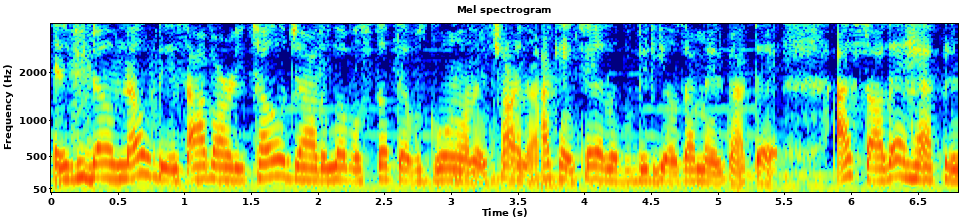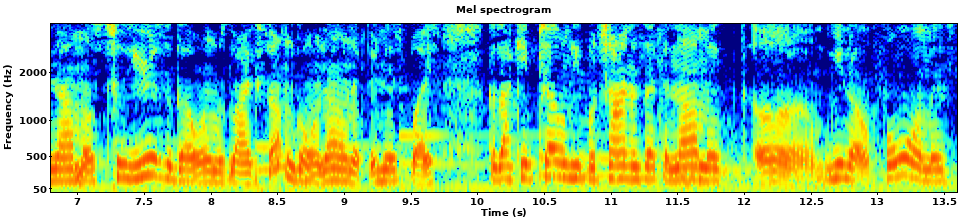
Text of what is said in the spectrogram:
And if you don't know this, I've already told y'all the level of stuff that was going on in China. I can't tell the level videos I made about that. I saw that happening almost two years ago and was like, something going on up in his place. Because I keep telling people China's economic, uh, you know, form is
